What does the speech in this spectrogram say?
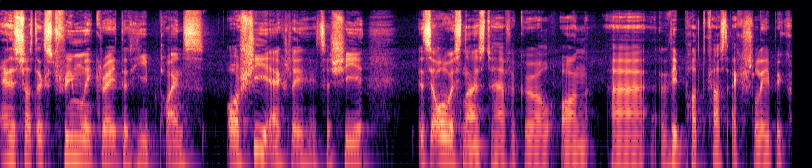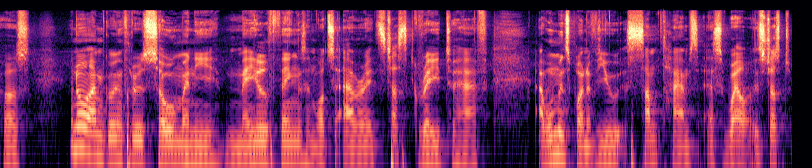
it is just extremely great that he points or she actually, it's a she. It's always nice to have a girl on uh, the podcast actually because you know I'm going through so many male things and whatsoever. It's just great to have a woman's point of view sometimes as well. It's just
